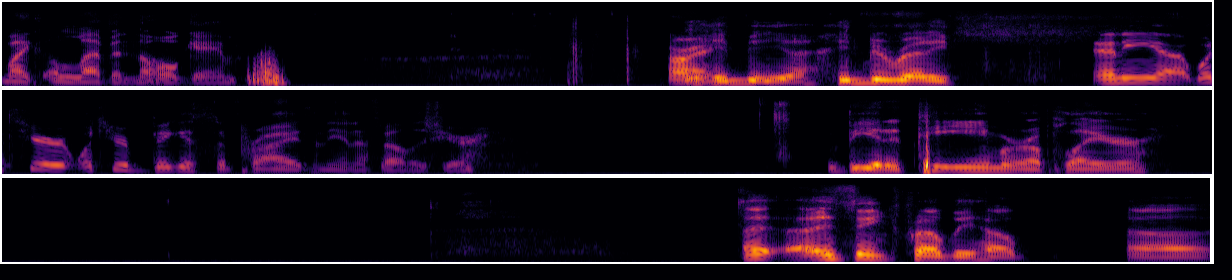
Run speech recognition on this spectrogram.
like eleven the whole game. All right, Yeah, he'd be yeah, he'd be ready. Any? Uh, what's your What's your biggest surprise in the NFL this year? Be it a team or a player. I, I think probably how uh,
